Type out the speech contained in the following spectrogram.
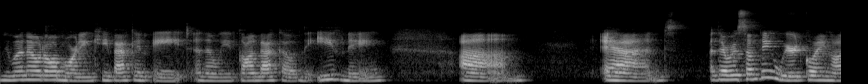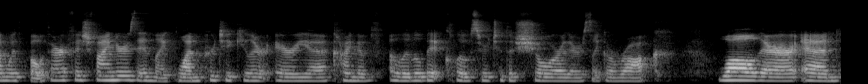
We went out all morning, came back in eight, and then we've gone back out in the evening. Um, and there was something weird going on with both our fish finders in like one particular area, kind of a little bit closer to the shore. There's like a rock wall there, and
